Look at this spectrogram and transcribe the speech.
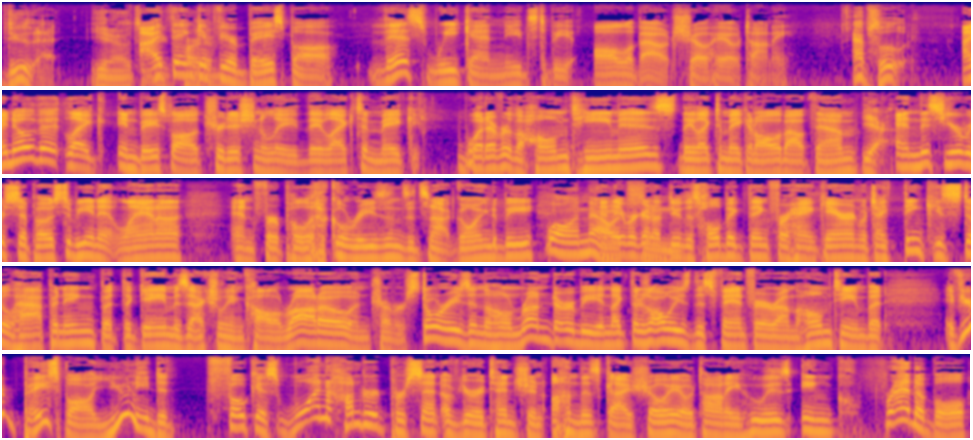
do that. You know, I think if of- you're baseball, this weekend needs to be all about Shohei Ohtani. absolutely I know that like in baseball traditionally they like to make whatever the home team is, they like to make it all about them. Yeah. And this year was supposed to be in Atlanta and for political reasons it's not going to be. Well, and now they were going to do this whole big thing for Hank Aaron, which I think is still happening, but the game is actually in Colorado and Trevor Story's in the home run derby and like there's always this fanfare around the home team, but if you're baseball, you need to focus 100% of your attention on this guy Shohei Ohtani who is incredible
